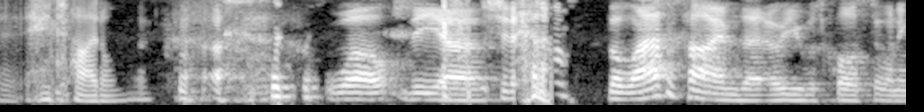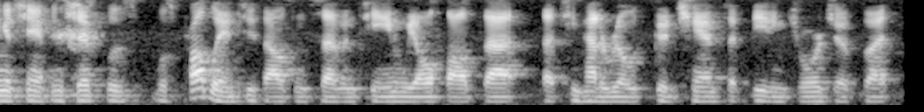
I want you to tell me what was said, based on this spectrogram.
Entitlement. well, the uh, the last time that OU was close to winning a championship was was probably in 2017. We all thought that that team had a real good chance at beating Georgia, but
